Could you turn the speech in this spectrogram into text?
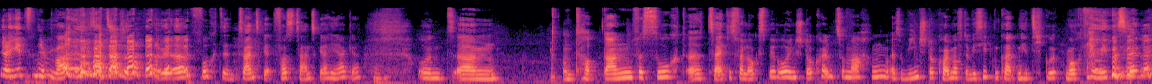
Ja, jetzt nicht mehr. Das ist jetzt auch schon wieder 15, 20, fast 20 Jahre her. Gell? Und, ähm, und habe dann versucht, ein zweites Verlagsbüro in Stockholm zu machen. Also Wien, Stockholm auf der Visitenkarte hätte sich gut gemacht für mich persönlich.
